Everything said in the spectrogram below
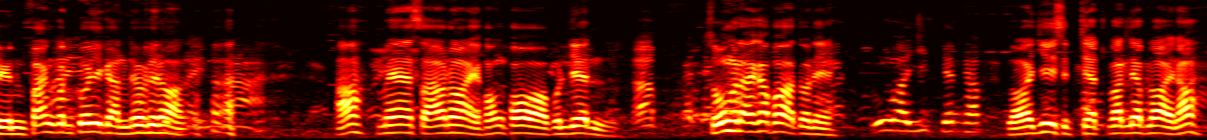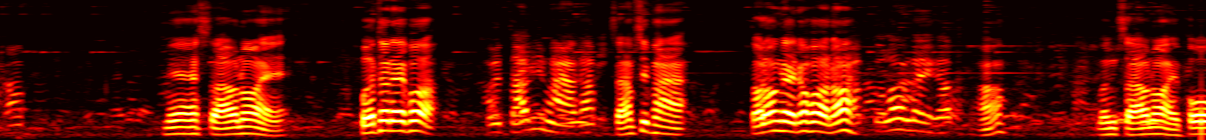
ยืนฟังคนคุยกันเด้อพี่น้อง เอาแม่สาวน้อยของพ่อบุญเย็น ครับสูงเท่าไหรครับพ่อตัวนี้ลุงร้อยยี่สิบเจ็ดครับร้อยยี่สิบเจ็ดวัดเรียบร้อยเนาะ ครับแม่สาวน้อย เปิดเท่าไหรพ่อเปิดสามสิบห้าครับสามสิบห้าต่อรองได้เนาะพ่อเนาะ ครับตัวรองเลยครับ เอา เบิ่งสาวน้อยพ่อ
